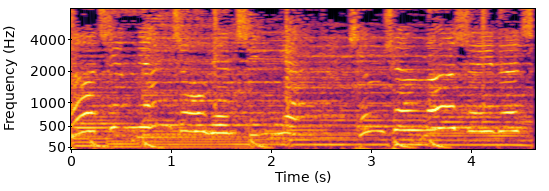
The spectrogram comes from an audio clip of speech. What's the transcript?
把千年咒怨情缘，成全了谁的祈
